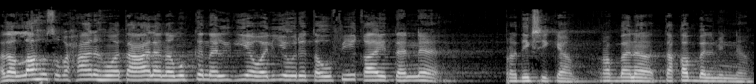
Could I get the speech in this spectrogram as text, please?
അത് അള്ളാഹു സുബാനഹുവ താല നമുക്ക് നൽകിയ വലിയൊരു തൗഫീഖായി തന്നെ പ്രതീക്ഷിക്കാം. റബ്ബന തക്കബൽ മിന്ന.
